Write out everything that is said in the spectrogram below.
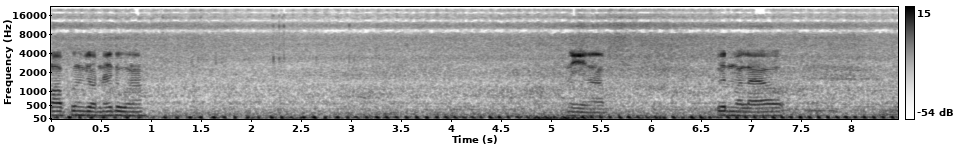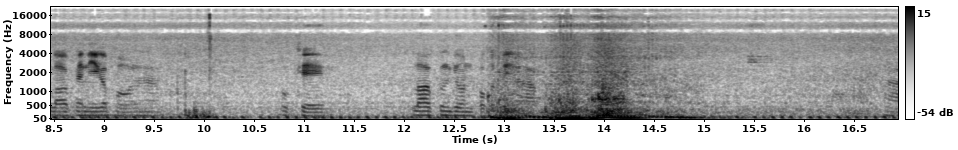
รอบเครื่องยนต์ให้ดูนะ นี่นะครับ ขึ้นมาแล้วรอบแค่นี้ก็พอแล้วนะครับ โอเค รอบเครื่องยนต์ปกตินะครับอ่า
